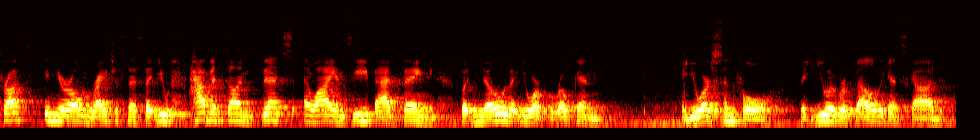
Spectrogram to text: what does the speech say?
trust in your own righteousness that you haven't done this and Y and Z bad thing, but know that you are broken, that you are sinful, that you have rebelled against God,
